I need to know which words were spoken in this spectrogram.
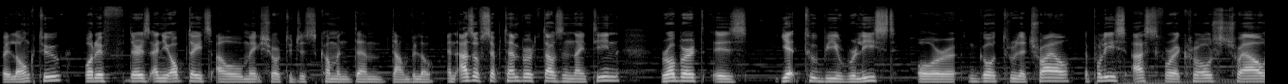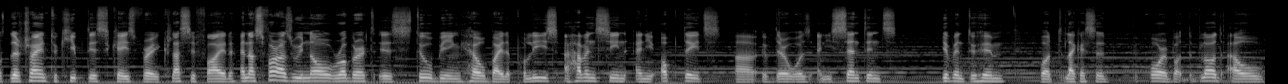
belong to. But if there's any updates, I will make sure to just comment them down below. And as of September 2019, Robert is yet to be released or go through the trial. The police asked for a closed trial. They're trying to keep this case very classified. And as far as we know, Robert is still being held by the police. I haven't seen any updates uh, if there was any sentence given to him. But like I said before about the blood, I'll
